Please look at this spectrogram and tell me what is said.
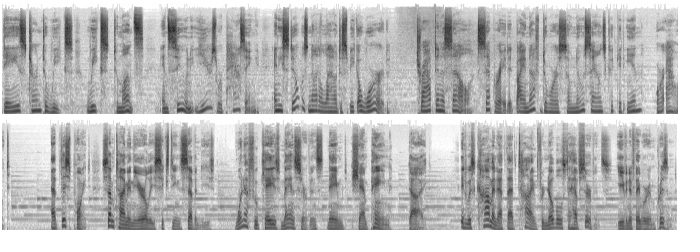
Days turned to weeks, weeks to months, and soon years were passing, and he still was not allowed to speak a word. Trapped in a cell, separated by enough doors so no sounds could get in or out. At this point, sometime in the early 1670s, one of Fouquet's manservants, named Champagne, died. It was common at that time for nobles to have servants, even if they were imprisoned.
